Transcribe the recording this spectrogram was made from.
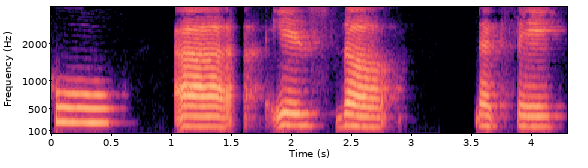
who uh, is the, let's say,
